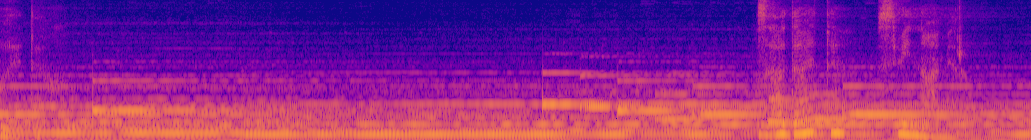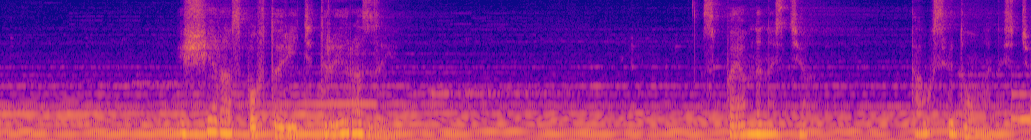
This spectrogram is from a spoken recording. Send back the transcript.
Видих. Згадайте свій намір. І ще раз повторіть три рази. З впевненістю та усвідомленістю.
